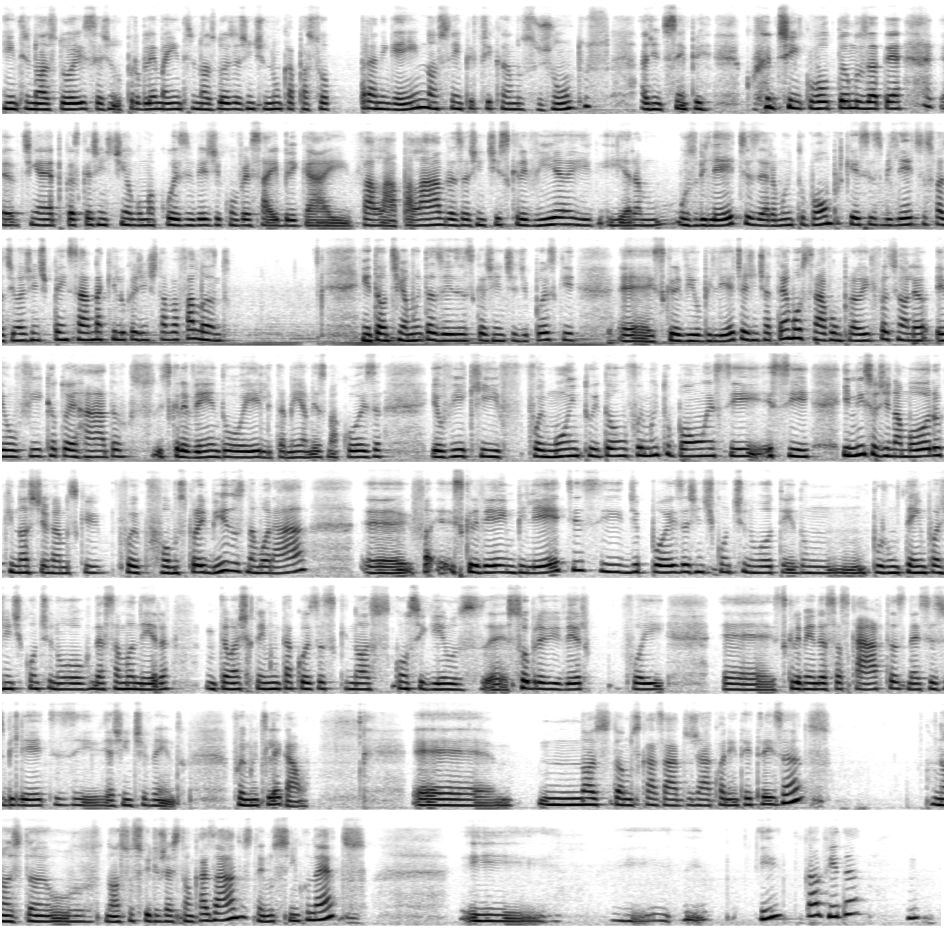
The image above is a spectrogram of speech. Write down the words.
entre nós dois, o problema entre nós dois a gente nunca passou para ninguém, nós sempre ficamos juntos, a gente sempre tinha, voltamos até, eh, tinha épocas que a gente tinha alguma coisa, em vez de conversar e brigar e falar palavras, a gente escrevia e, e era, os bilhetes, era muito bom, porque esses bilhetes faziam a gente pensar naquilo que a gente estava falando. Então tinha muitas vezes que a gente, depois que é, escrevia o bilhete, a gente até mostrava um para ele e falava assim, olha, eu vi que eu estou errada escrevendo, ou ele também a mesma coisa, eu vi que foi muito, então foi muito bom esse, esse início de namoro que nós tivemos, que foi, fomos proibidos namorar, é, escrever em bilhetes e depois a gente continuou tendo um, por um tempo a gente continuou dessa maneira então acho que tem muita coisas que nós conseguimos é, sobreviver foi é, escrevendo essas cartas, né, esses bilhetes e a gente vendo. Foi muito legal. É, nós estamos casados já há 43 anos. Nós estamos, nossos filhos já estão casados, temos cinco netos. E, e, e a vida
